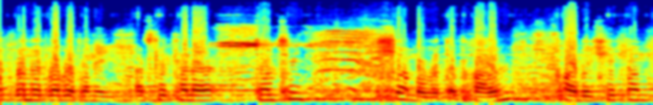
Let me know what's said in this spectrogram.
এক দলের ব্যবধানে আজকের খেলা চলছে। সম্ভবত ফাউল। ফাউলের সিদ্ধান্ত।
